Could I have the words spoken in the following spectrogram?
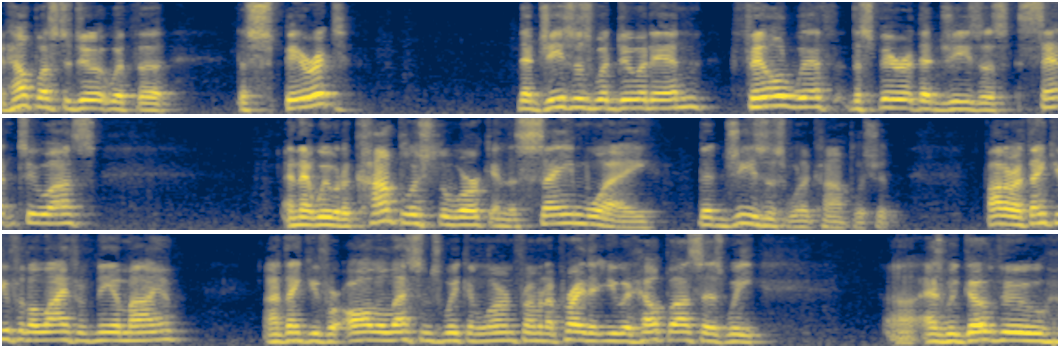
and help us to do it with the, the spirit that Jesus would do it in, filled with the spirit that Jesus sent to us and that we would accomplish the work in the same way that Jesus would accomplish it. Father, I thank you for the life of Nehemiah. I thank you for all the lessons we can learn from it. I pray that you would help us as we uh, as we go through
